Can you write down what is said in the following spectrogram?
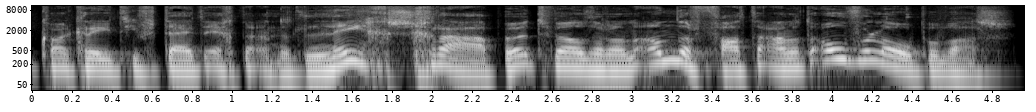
qua creativiteit echt aan het leegschrapen. Terwijl er een ander vat aan het overlopen was.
